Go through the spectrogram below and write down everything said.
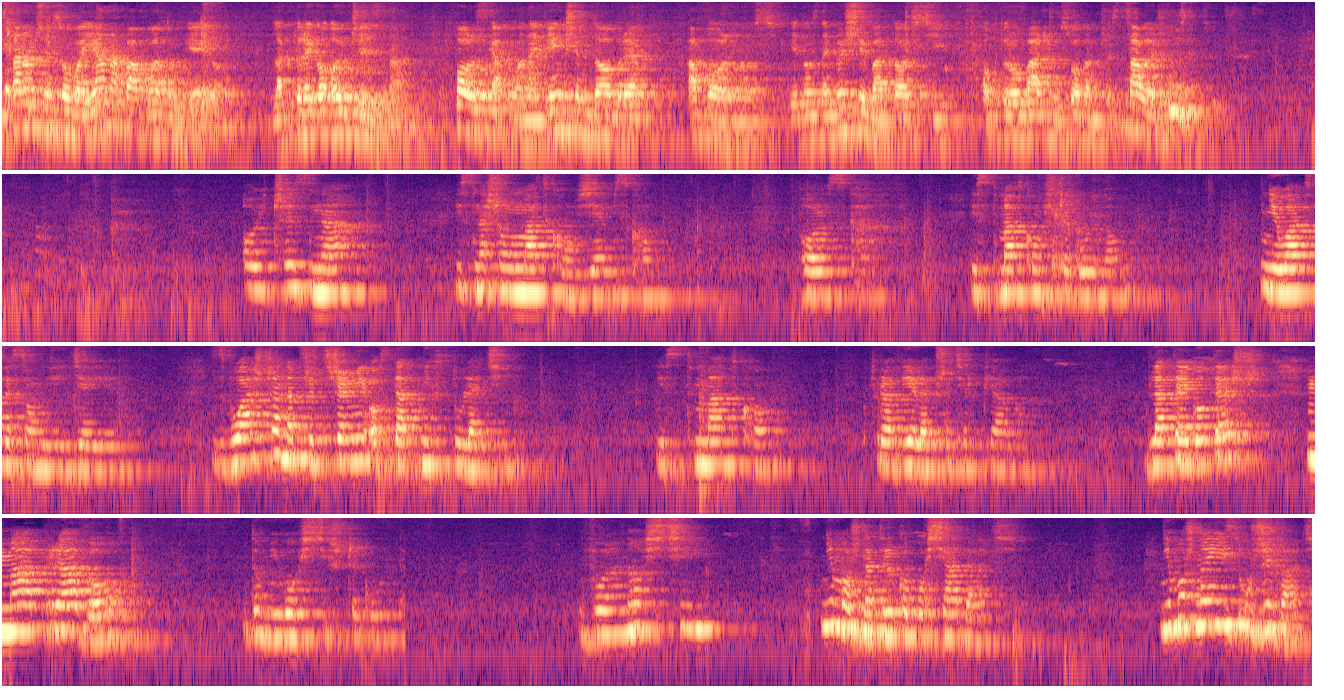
staną się słowa Jana Pawła II, dla którego ojczyzna, Polska była największym dobrem, a wolność jedną z najwyższych wartości, o którą walczył słowem przez całe życie. Ojczyzna jest naszą matką ziemską. Polska jest matką szczególną. Niełatwe są jej dzieje, zwłaszcza na przestrzeni ostatnich stuleci. Jest matką, która wiele przecierpiała. Dlatego też ma prawo do miłości szczególnej. Wolności nie można tylko posiadać. Nie można jej zużywać.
